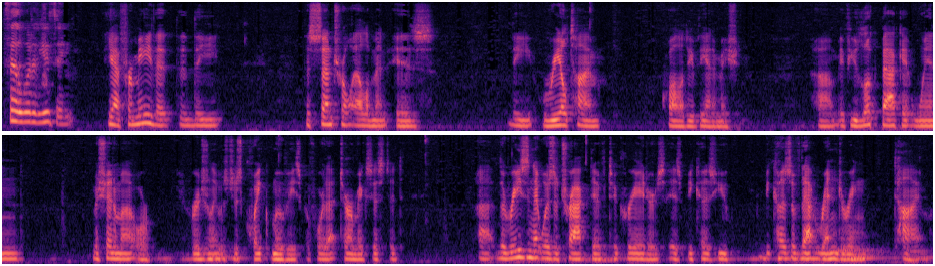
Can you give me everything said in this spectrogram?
Phil, what do you think? Yeah, for me, the, the, the central element is the real time quality of the animation. Um, if you look back at when machinima, or originally it was just Quake movies before that term existed, uh, the reason it was attractive to creators is because you because of that rendering time.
